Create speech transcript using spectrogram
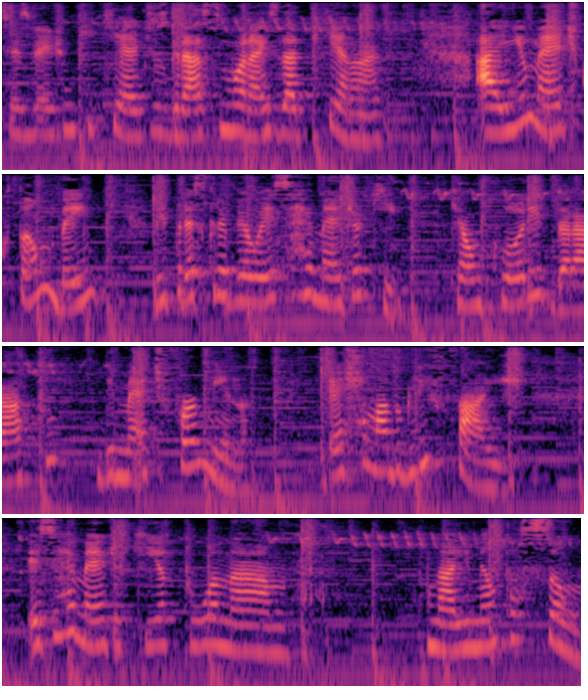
Vocês vejam o que, que é desgraça de morar em cidade pequena, né? Aí o médico também me prescreveu esse remédio aqui, que é um cloridrato de metformina é chamado glifage. Esse remédio aqui atua na, na alimentação.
